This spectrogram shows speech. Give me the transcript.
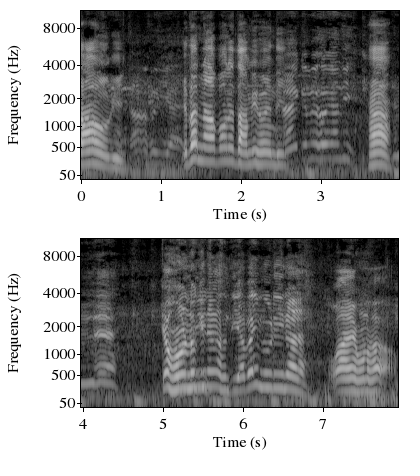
ਤਾਂ ਹੋ ਗਈ। ਤਾਂ ਹੋਈ ਆ। ਇਹਦਾ ਨਾ ਪਾਉਂਦੇ ਤਾਂ ਵੀ ਹੋ ਜਾਂਦੀ। ਐ ਕਿਵੇਂ ਹੋ ਜਾਂਦੀ? ਹਾਂ। ਲੈ। ਕਿ ਹੁਣ ਨੂੰ ਮੂੜੀ ਕੀ ਨਾਲ ਹੁੰਦੀ ਆ ਬਾਈ ਮੂੜੀ ਨਾਲ। ਉਹ ਐ ਹੁਣ ਹ-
